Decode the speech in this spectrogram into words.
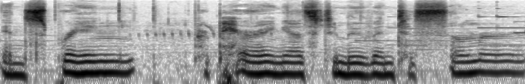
in spring, preparing us to move into summer,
